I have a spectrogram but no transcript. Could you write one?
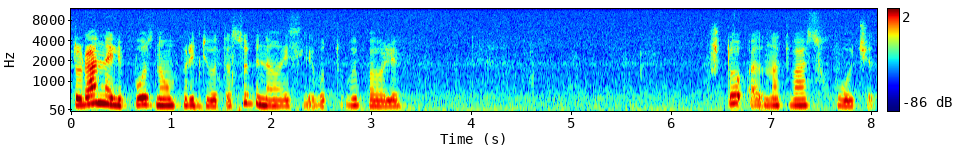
что рано или поздно он придет, особенно если вот выпали. Что он от вас хочет?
